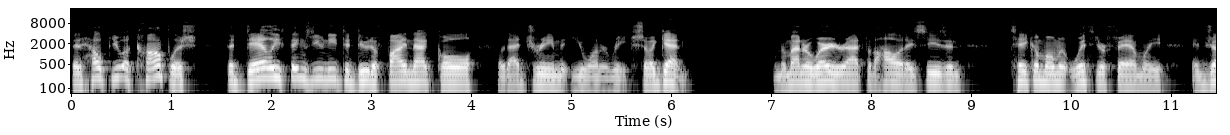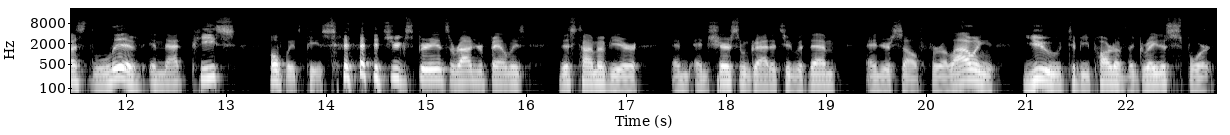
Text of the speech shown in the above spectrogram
that help you accomplish the daily things you need to do to find that goal or that dream that you want to reach. So, again, no matter where you're at for the holiday season, take a moment with your family and just live in that peace. Hopefully, it's peace that you experience around your families this time of year and, and share some gratitude with them and yourself for allowing you to be part of the greatest sport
